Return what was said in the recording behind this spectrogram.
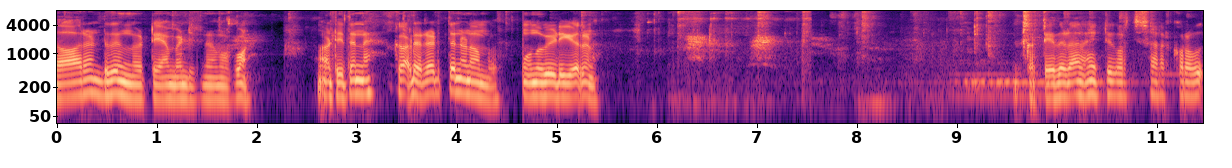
ധാരണ്ട് തെങ്ങോട്ട് ചെയ്യാൻ വേണ്ടിയിട്ട് നമ്മൾ പോകണം നാട്ടിൽ തന്നെ കടയുടെ അടുത്ത് തന്നെയാണ് നമ്മൾ. മൂന്ന് വീടികയിലാണ് കട്ട് ചെയ്തിടാനായിട്ട് കുറച്ച് സ്ഥലക്കുറവ്.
